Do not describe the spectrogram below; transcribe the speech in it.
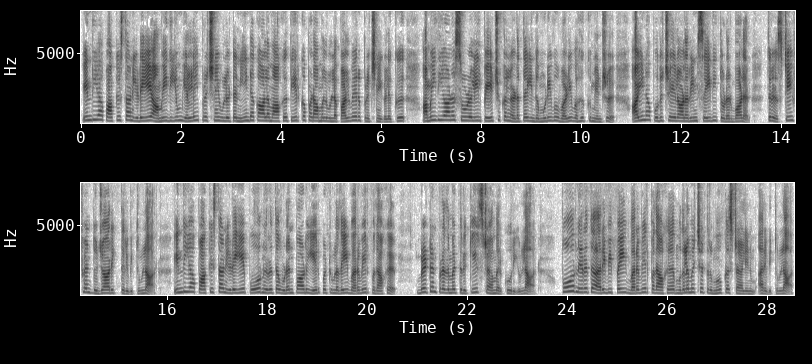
இந்தியா பாகிஸ்தான் இடையே அமைதியும் எல்லை பிரச்சினை உள்ளிட்ட நீண்ட காலமாக தீர்க்கப்படாமல் உள்ள பல்வேறு பிரச்சினைகளுக்கு அமைதியான சூழலில் பேச்சுக்கள் நடத்த இந்த முடிவு வழிவகுக்கும் என்று ஐநா பொதுச் செயலாளரின் செய்தி தொடர்பாளர் திரு ஸ்டீஃபன் துஜாரிக் தெரிவித்துள்ளார். இந்தியா பாகிஸ்தான் இடையே போர் நிறுத்த உடன்பாடு ஏற்பட்டுள்ளதை வரவேற்பதாக பிரிட்டன் பிரதமர் திரு கீர் ஸ்டாமர் கூறியுள்ளார். போர் நிறுத்த அறிவிப்பை வரவேற்பதாக முதலமைச்சர் திரு மு க ஸ்டாலினும் அறிவித்துள்ளார்.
